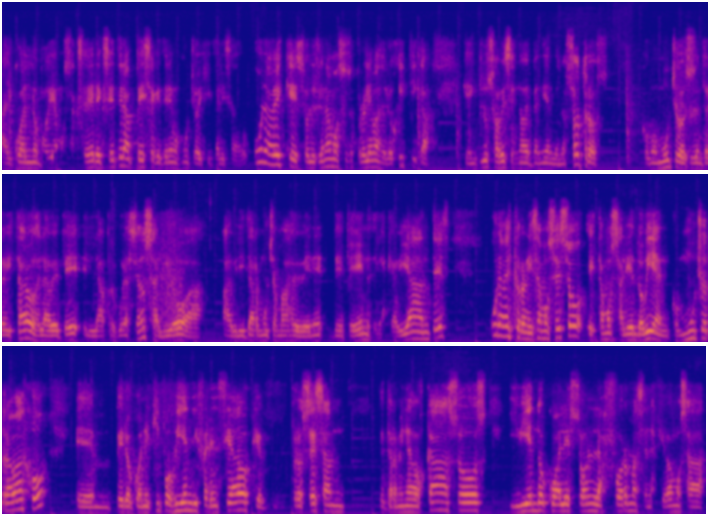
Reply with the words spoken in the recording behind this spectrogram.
al cual no podíamos acceder, etcétera, pese a que tenemos mucho digitalizado. Una vez que solucionamos esos problemas de logística, que incluso a veces no dependían de nosotros, como muchos de sus entrevistados, la, BP, la Procuración salió a, habilitar muchas más VPNs de las que había antes. Una vez que organizamos eso, estamos saliendo bien, con mucho trabajo, em, pero con equipos bien diferenciados que procesan determinados casos y viendo cuáles son las formas en las que vamos a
